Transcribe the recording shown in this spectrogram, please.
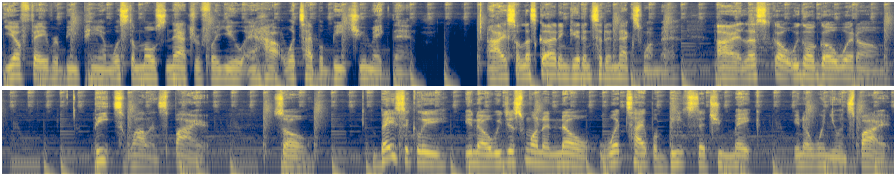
your favorite BPM, what's the most natural for you, and how what type of beats you make. Then, all right. So let's go ahead and get into the next one, man. All right, let's go. We're gonna go with um beats while inspired. So basically, you know, we just want to know what type of beats that you make, you know, when you inspired.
